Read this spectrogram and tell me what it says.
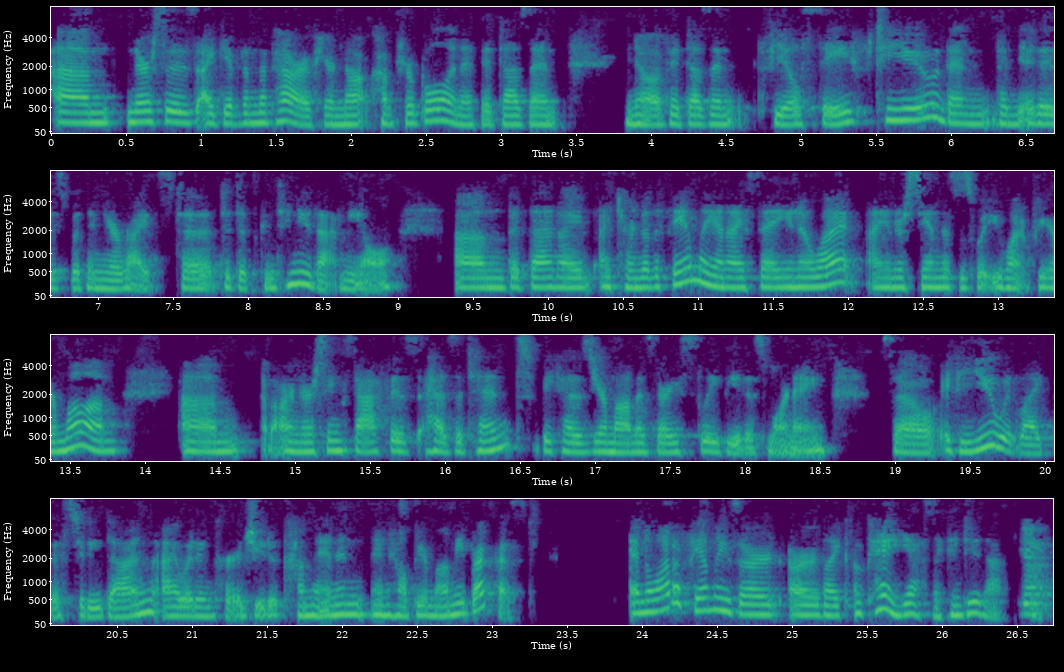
Um, nurses, I give them the power. If you're not comfortable and if it doesn't you know, if it doesn't feel safe to you, then, then it is within your rights to, to discontinue that meal. Um, but then I, I turn to the family and I say, you know what? I understand this is what you want for your mom. Um, our nursing staff is hesitant because your mom is very sleepy this morning. So if you would like this to be done, I would encourage you to come in and, and help your mom eat breakfast. And a lot of families are, are like, okay, yes, I can do that. Yeah.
